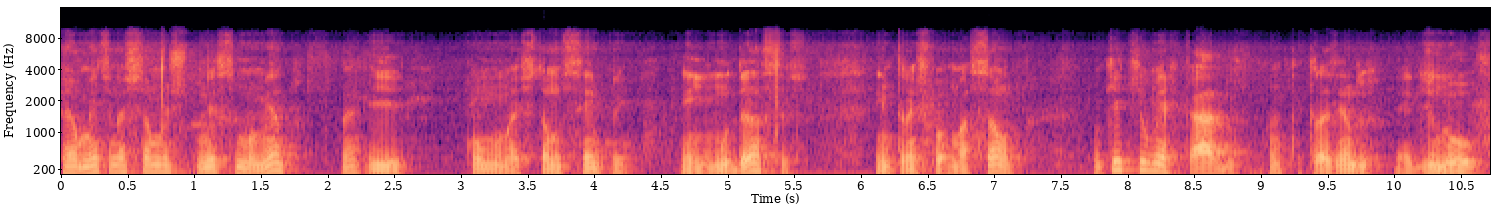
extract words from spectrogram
realmente nós estamos nesse momento né? e como nós estamos sempre em mudanças, em transformação, o que, que o mercado está né, tá trazendo é, de novo.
